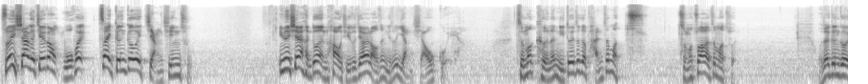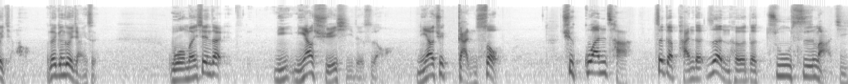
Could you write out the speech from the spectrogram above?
所以下个阶段我会再跟各位讲清楚，因为现在很多人好奇说：“嘉威老师，你是养小鬼啊？怎么可能？你对这个盘这么准，怎么抓的这么准？”我再跟各位讲哈，我再跟各位讲一次，我们现在你你要学习的是哦，你要去感受、去观察这个盘的任何的蛛丝马迹。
